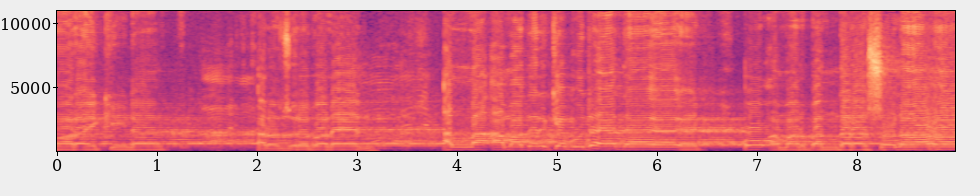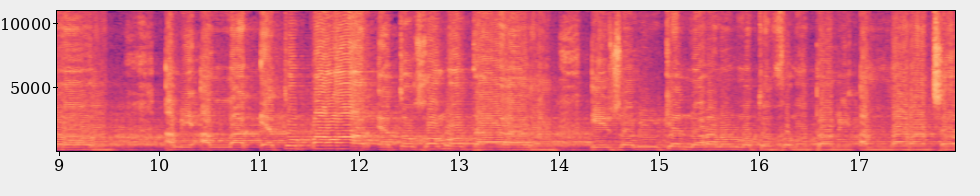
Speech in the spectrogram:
নড়ায় কিনা, আরও জোরে বলেন। আল্লাহ আমাদেরকে বুঝায় দেয়, ও আমার বান্দারা, শোনা, আমি আল্লাহর এত পাওয়ার এত ক্ষমতা, এই জমিনকে নড়ানোর মতো ক্ষমতা আমি আল্লাহর আছে।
